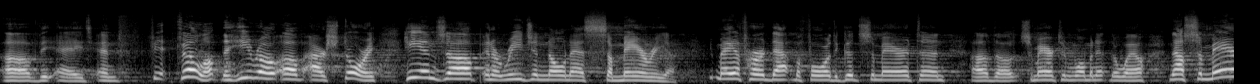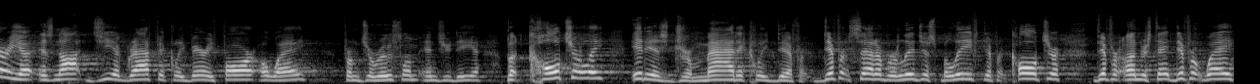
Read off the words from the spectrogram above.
of the age. And Philip, the hero of our story, he ends up in a region known as Samaria. You may have heard that before the Good Samaritan, uh, the Samaritan woman at the well. Now, Samaria is not geographically very far away from Jerusalem and Judea, but culturally it is dramatically different. Different set of religious beliefs, different culture, different understanding, different way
